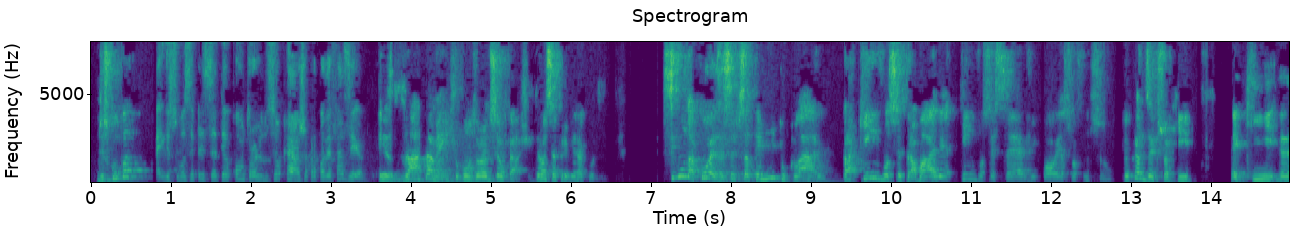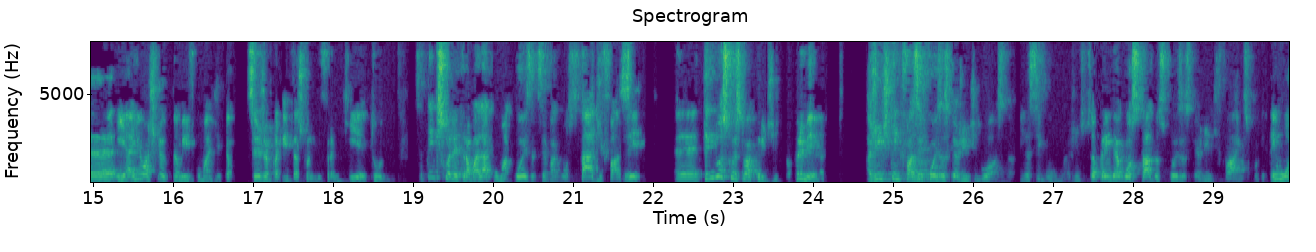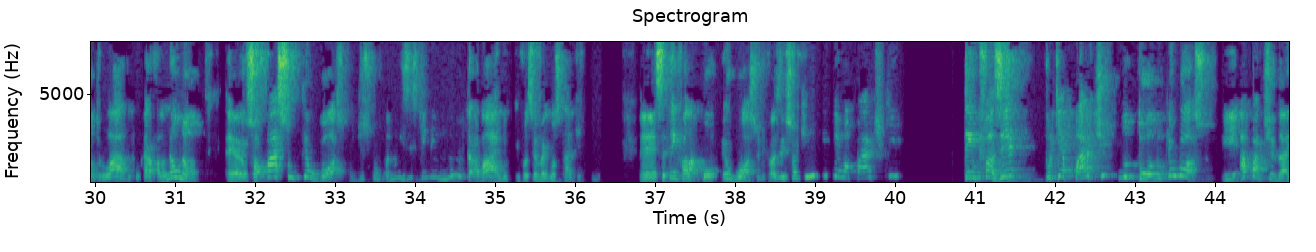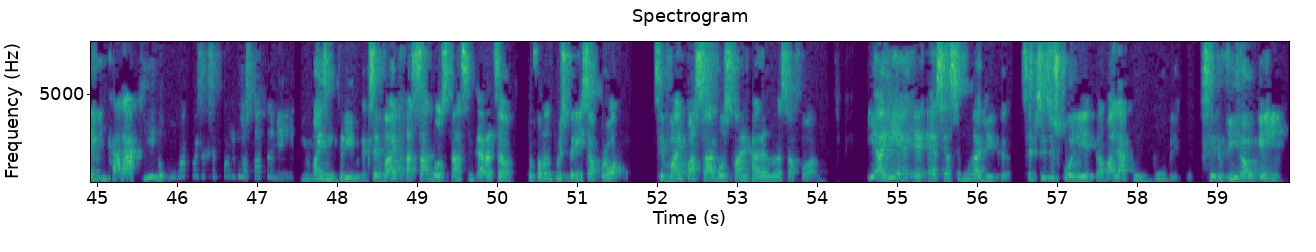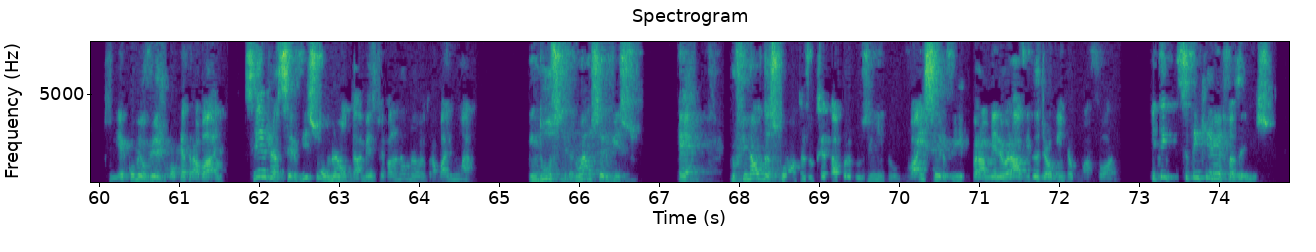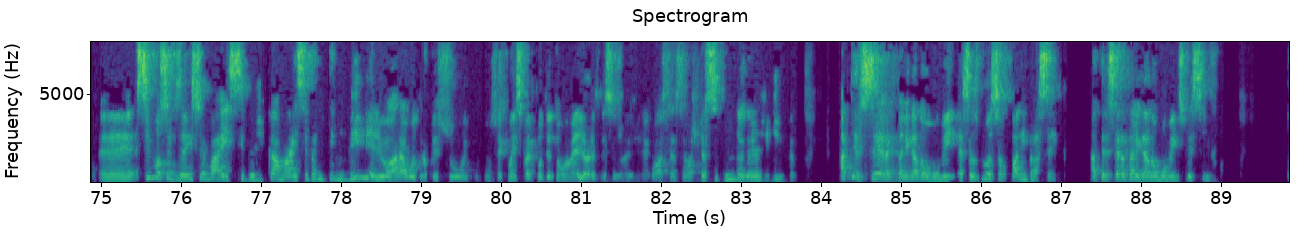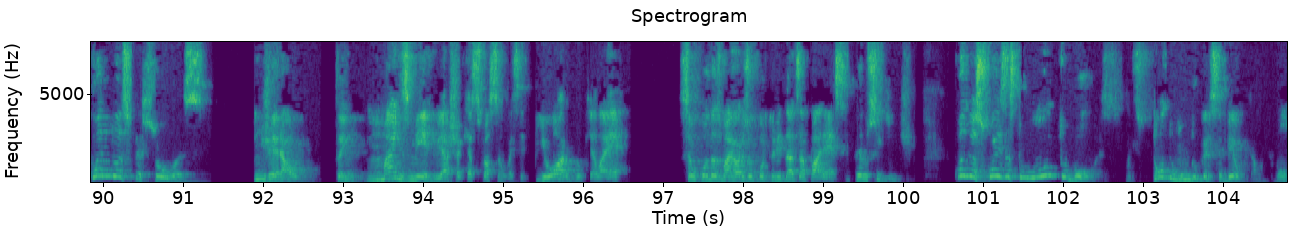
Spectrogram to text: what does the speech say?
Desculpa? É isso, você precisa ter o controle do seu caixa para poder fazer. Exatamente, o controle do seu caixa. Então, essa é a primeira coisa. Segunda coisa, você precisa ter muito claro para quem você trabalha, quem você serve, qual é a sua função. Eu quero dizer que isso aqui é que, uh, e aí eu acho que eu também fico uma dica, seja para quem está escolhendo franquia e tudo, você tem que escolher trabalhar com uma coisa que você vai gostar de fazer. É, tem duas coisas que eu acredito. A primeira, a gente tem que fazer coisas que a gente gosta. E a segunda, a gente precisa aprender a gostar das coisas que a gente faz. Porque tem um outro lado que o cara fala: não, não, é, eu só faço o que eu gosto. Desculpa, não existe nenhum trabalho que você vai gostar de tudo. É, você tem que falar: pô, eu gosto de fazer isso aqui, e tem uma parte que tenho que fazer porque é parte do todo que eu gosto. E a partir daí, encarar aquilo como uma coisa que você pode gostar também. E o mais incrível é que você vai passar a gostar se encarar dessa Estou falando por experiência própria. Você vai passar a gostar encarando dessa forma. E aí, é, é, essa é a segunda dica. Você precisa escolher trabalhar com o público, servir alguém, que é como eu vejo qualquer trabalho, seja serviço ou não, tá? Mesmo você fala, não, não, eu trabalho numa indústria, não é um serviço. É. No final das contas, o que você está produzindo vai servir para melhorar a vida de alguém de alguma forma. E tem, você tem que querer fazer isso. É, se você fizer isso, você vai se dedicar mais, você vai entender melhor a outra pessoa e, por consequência, vai poder tomar melhores decisões de negócio. Essa eu acho que é a segunda grande dica. A terceira, que está ligada ao momento, essas duas são, valem para sempre. A terceira está ligada a um momento específico. Quando as pessoas, em geral, têm mais medo e acham que a situação vai ser pior do que ela é, são quando as maiores oportunidades aparecem. Pelo seguinte: quando as coisas estão muito boas, mas todo mundo percebeu que está muito bom,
